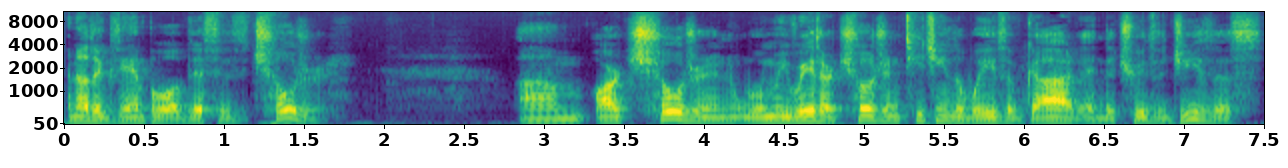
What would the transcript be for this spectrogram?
Another example of this is children. Um, our children, when we raise our children teaching the ways of God and the truths of Jesus,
